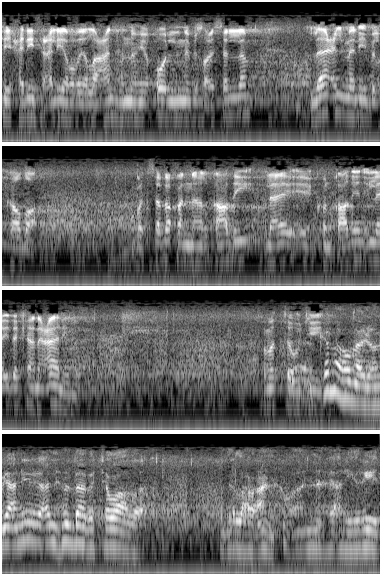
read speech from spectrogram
في حديث علي رضي الله عنه أنه يقول للنبي صلى الله عليه وسلم لا علم لي بالقضاء. وقد سبق أن القاضي لا يكون قاضيا إلا إذا كان عالما. فما التوجيه؟ كما هو معلوم يعني من باب التواضع رضي الله عنه وأنه يعني يريد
